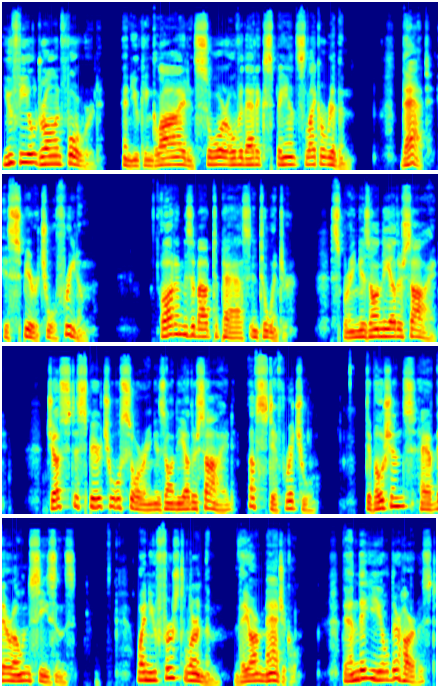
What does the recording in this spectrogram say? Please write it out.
You feel drawn forward, and you can glide and soar over that expanse like a ribbon. That is spiritual freedom. Autumn is about to pass into winter. Spring is on the other side, just as spiritual soaring is on the other side of stiff ritual. Devotions have their own seasons. When you first learn them, they are magical. Then they yield their harvest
